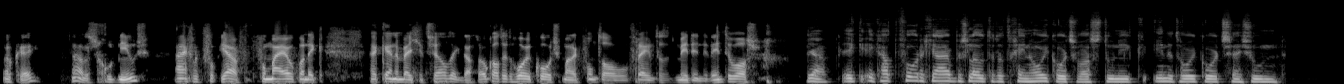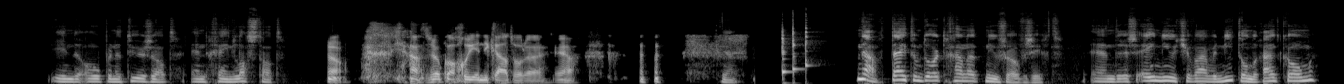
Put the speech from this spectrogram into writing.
Oké, okay. nou dat is goed nieuws. Eigenlijk voor, ja, voor mij ook, want ik herken een beetje hetzelfde. Ik dacht ook altijd hooikoorts, maar ik vond het al vreemd dat het midden in de winter was. Ja, ik, ik had vorig jaar besloten dat het geen hooikoorts was toen ik in het hooikoortsseizoen in de open natuur zat en geen last had. Nou, ja, dat is ook wel een goede indicator. Uh, ja. ja. Nou, tijd om door te gaan naar het nieuwsoverzicht. En er is één nieuwtje waar we niet onderuit komen.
